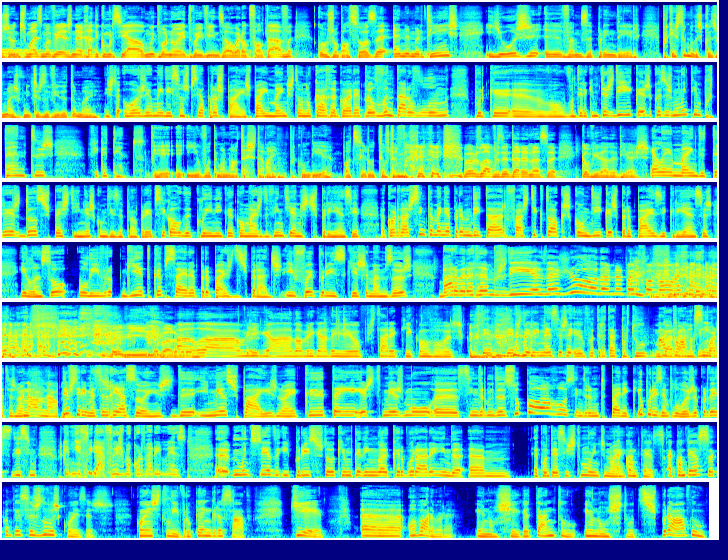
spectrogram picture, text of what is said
Juntos mais uma vez na Rádio Comercial, muito boa noite, bem-vindos ao Era o que Faltava, com João Paulo Souza, Ana Martins e hoje eh, vamos aprender, porque esta é uma das coisas mais bonitas da vida também. Isto hoje é uma edição especial para os pais. Pai e mãe que estão no carro agora é para levantar o volume, porque eh, vão, vão ter aqui muitas dicas, coisas muito importantes. Fica atento. E, e eu vou tomar notas, está bem? Porque um dia pode ser útil também. vamos lá apresentar a nossa convidada de hoje. Ela é mãe de três doces pestinhas, como diz a própria, psicóloga clínica com mais de 20 anos de experiência. Acorda às 5 da manhã para meditar, faz TikToks com dicas para pais e crianças e lançou o livro Guia de Cabeceira para Pais Desesperados. E foi por isso que a chamamos hoje Bárbara Ramos Dias. Ajuda-me, por favor. Bem-vinda, Bárbara. Olá, obrigada, obrigada eu por estar aqui convosco. Deve- deves ter imensas. Eu vou tratar por tu, Bárbara, claro não te sim. importas, não é? Não, não. Deves ter imensas reações de imensos pais, não é? Que têm este mesmo ah, síndrome de socorro, síndrome de pânico. Eu, por exemplo, hoje acordei cedíssimo porque a minha filha fez-me acordar imenso, ah, muito cedo, e por isso estou aqui um bocadinho a carburar ainda. Ahm, acontece isto muito, não é? Acontece, acontece, acontece as duas coisas com este livro, que é engraçado, que é, ah, ó Bárbara, eu não chego a tanto, eu não estou desesperado.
